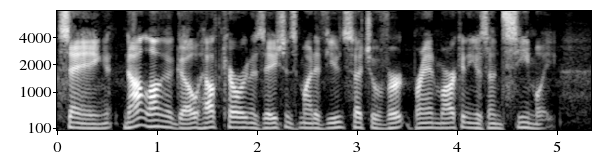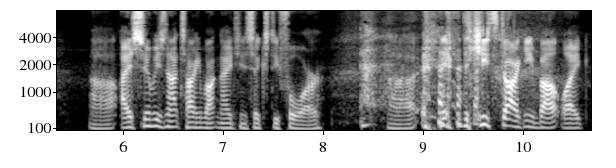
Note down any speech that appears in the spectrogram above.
saying, "Not long ago, healthcare organizations might have viewed such overt brand marketing as unseemly." Uh, I assume he's not talking about 1964. Uh, I think he's talking about like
